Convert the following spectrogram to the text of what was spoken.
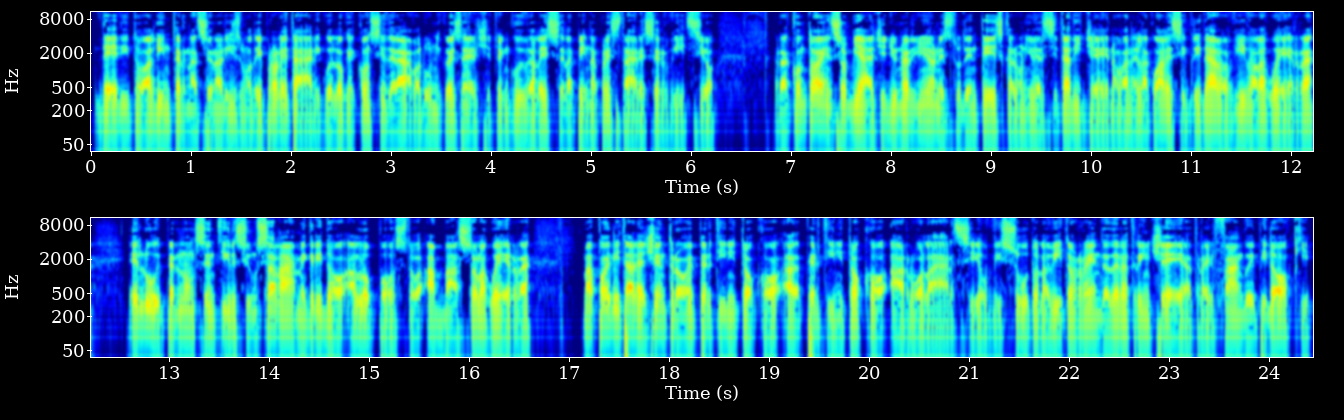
dedito all'internazionalismo dei proletari, quello che considerava l'unico esercito in cui valesse la pena prestare servizio. Raccontò a Enzo Biagi di una riunione studentesca all'Università di Genova nella quale si gridava viva la guerra e lui per non sentirsi un salame gridò all'opposto abbasso la guerra. Ma poi l'Italia centrò e Pertini toccò, a, Pertini toccò arruolarsi. Ho vissuto la vita orrenda della trincea, tra il fango e i pidocchi.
